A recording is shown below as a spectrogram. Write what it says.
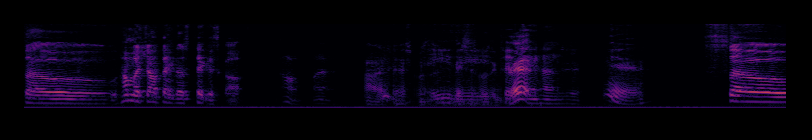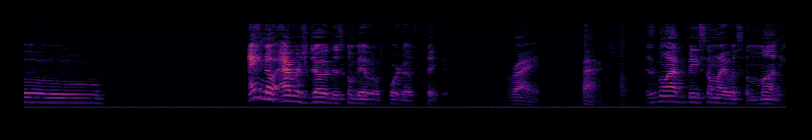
So, how much y'all think those tickets cost? Oh man. Oh, this was, Easy. this was a Fifteen grip. hundred. Yeah. So, ain't no average Joe that's gonna be able to afford those tickets. Right. Facts. It's gonna have to be somebody with some money.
